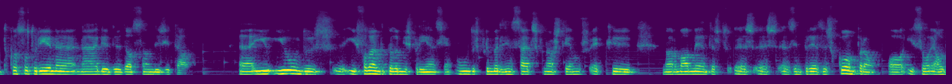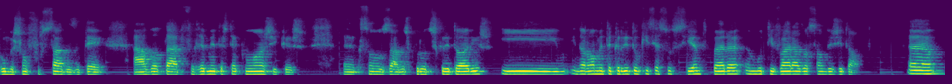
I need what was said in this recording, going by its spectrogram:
de consultoria na, na, área de adoção digital. Uh, e, e, um dos, e falando pela minha experiência, um dos primeiros insights que nós temos é que normalmente as, as, as empresas compram, ou, e são, algumas são forçadas até a adotar ferramentas tecnológicas uh, que são usadas por outros escritórios e, e, normalmente acreditam que isso é suficiente para motivar a adoção digital. Uh,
